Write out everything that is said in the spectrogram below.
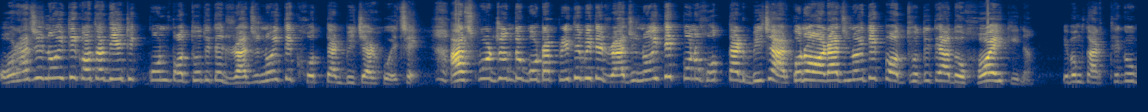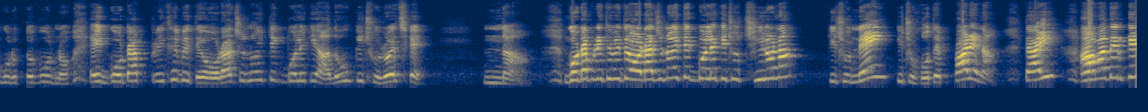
অরাজনৈতিকতা দিয়ে ঠিক কোন পদ্ধতিতে রাজনৈতিক হত্যার বিচার হয়েছে? আজ পর্যন্ত গোটা পৃথিবীতে রাজনৈতিক কোনো হত্যার বিচার কোনো অরাজনৈতিক পদ্ধতিতে আদৌ হয় কিনা? এবং তার থেকেও গুরুত্বপূর্ণ, এই গোটা পৃথিবীতে অরাজনৈতিক বলে কি আদৌ কিছু রয়েছে? না। গোটা পৃথিবীতে অরাজনৈতিক বলে কিছু ছিল না, কিছু নেই, কিছু হতে পারে না। তাই আমাদেরকে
